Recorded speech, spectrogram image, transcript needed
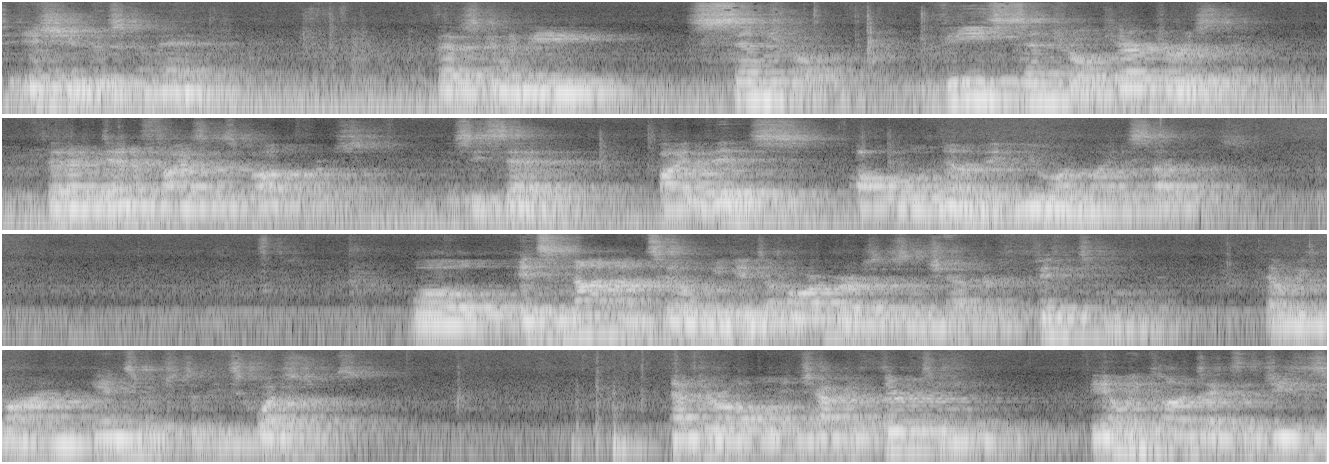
to issue this command? That is going to be central, the central characteristic that identifies his followers. As he said, by this all will know that you are my disciples. Well, it's not until we get to our verses in chapter 15 that we find answers to these questions. After all, in chapter 13, the only context that Jesus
